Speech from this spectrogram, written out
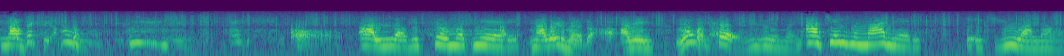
Now, Dixie. Mm. Oh, I love you so much, Meredith. Uh, now, wait a minute. I, I mean, Lumen. Oh, Lumen, I've changed my mind, Meredith. It's you I love.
